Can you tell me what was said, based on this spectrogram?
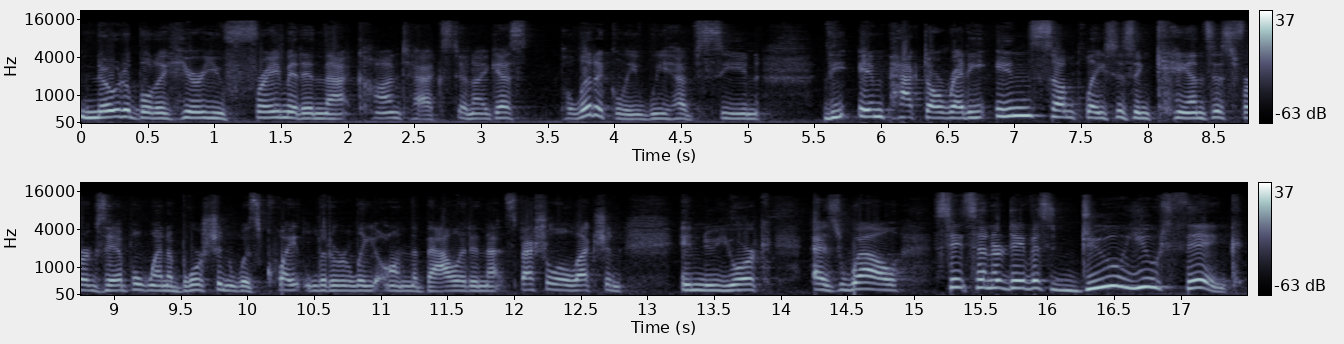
notable to hear you frame it in that context. And I guess politically, we have seen the impact already in some places in Kansas, for example, when abortion was quite literally on the ballot in that special election in New York as well. State Senator Davis, do you think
